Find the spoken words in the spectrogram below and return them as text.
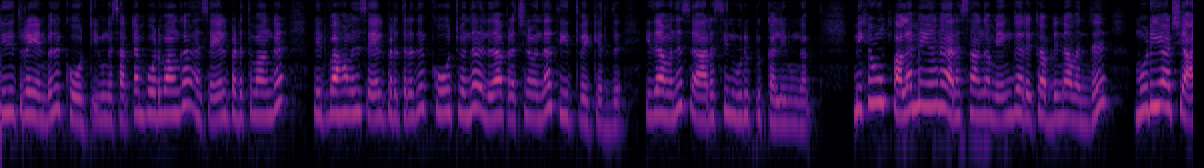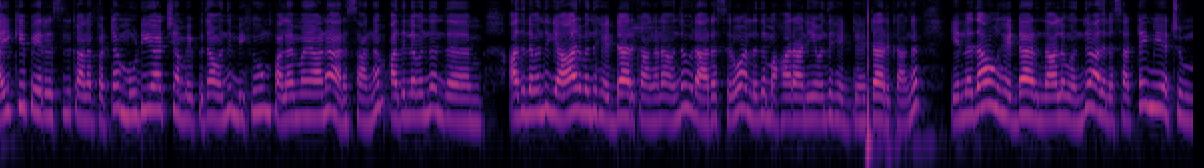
நீதித்துறை என்பது கோர்ட் இவங்க சட்டம் போடுவாங்க அதை செயல்படுத்துவாங்க. நிர்வாகம் வந்து செயல்படுத்துறது கோர்ட் வந்து அதில் ஏதாவது பிரச்சனை வந்தால் தீர்த்து வைக்கிறது. இதான் வந்து அரசின் உறுப்புகள் இவங்க. மிகவும் பழமையான அரசாங்கம் எங்கே இருக்குது அப்படின்னா வந்து முடியாட்சி ஐக்கிய பேரரசில் காணப்பட்ட முடியாட்சி அமைப்பு தான் வந்து மிகவும் பழமையான அரசாங்கம். அதில் வந்து அந்த அதில் வந்து யார் வந்து ஹெட்டாக இருக்காங்கன்னா வந்து ஒரு அரசரோ அல்லது மகாராணியோ வந்து ஹெட் ஹெட்டாக இருக்காங்க. என்னதான் அவங்க ஹெட்டாக இருந்தாலும் வந்து அதில் சட்டம் இயற்றும்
